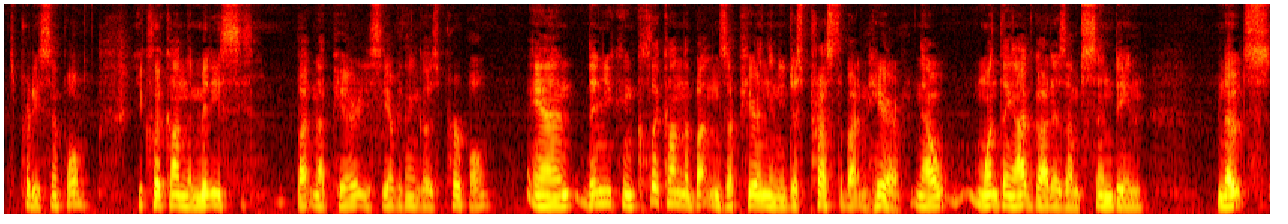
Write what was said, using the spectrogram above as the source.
it's pretty simple. You click on the MIDI button up here, you see everything goes purple. And then you can click on the buttons up here and then you just press the button here. Now, one thing I've got is I'm sending notes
